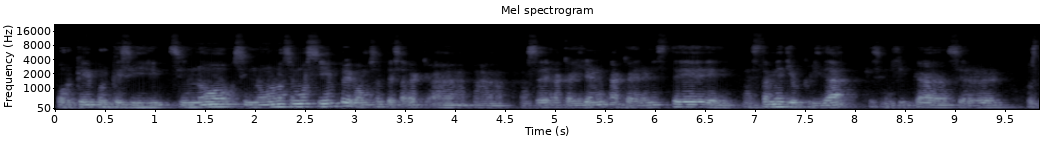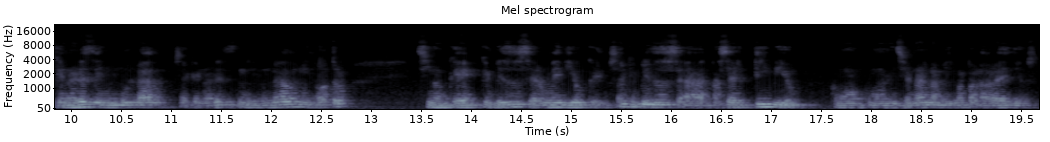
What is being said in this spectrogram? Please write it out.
¿Por qué? Porque si, si, no, si no lo hacemos siempre, vamos a empezar a, a, hacer, a, caer, en, a caer en, este, esta mediocridad, que significa ser, pues que no eres de ningún lado, o sea, que no eres ni de un lado ni de otro, sino que, que empiezas a ser mediocre, o sea, que empiezas a, a ser tibio, como, como menciona la misma palabra de Dios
